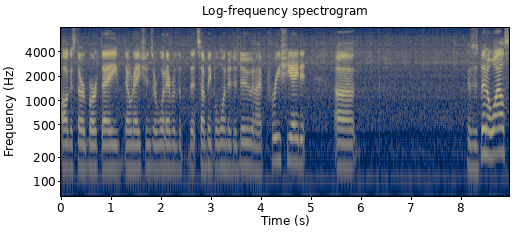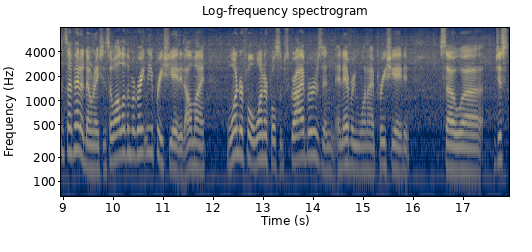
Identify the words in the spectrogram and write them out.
August 3rd birthday donations or whatever the, that some people wanted to do, and I appreciate it. Because uh, it's been a while since I've had a donation, so all of them are greatly appreciated. All my wonderful, wonderful subscribers and, and everyone, I appreciate it. So uh, just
